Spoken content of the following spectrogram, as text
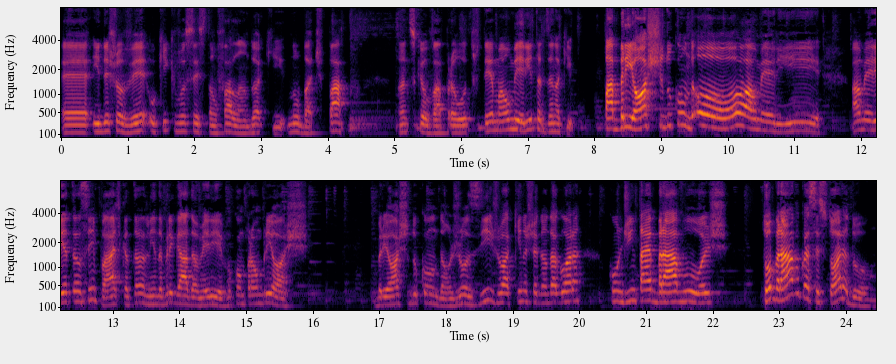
É, e deixa eu ver o que, que vocês estão falando aqui no bate-papo. Antes que eu vá para outro tema, Almeri está dizendo aqui: pabrioche do condão. Ô, oh, Almeri! Almeri é tão simpática, tão linda. Obrigado, Almeri. Vou comprar um brioche. Brioche do condão. Josi Joaquina chegando agora. Condinho tá é bravo hoje tô bravo com essa história do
